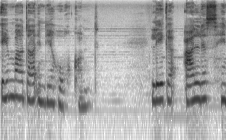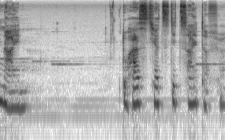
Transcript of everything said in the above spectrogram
immer da in dir hochkommt. Lege alles hinein. Du hast jetzt die Zeit dafür.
